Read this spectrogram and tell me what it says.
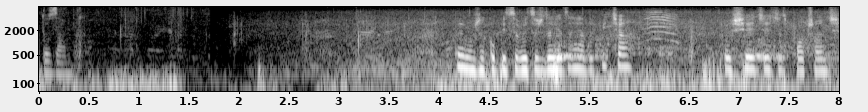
do zamku. Tutaj można kupić sobie coś do jedzenia, do picia, posiedzieć, odpocząć.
